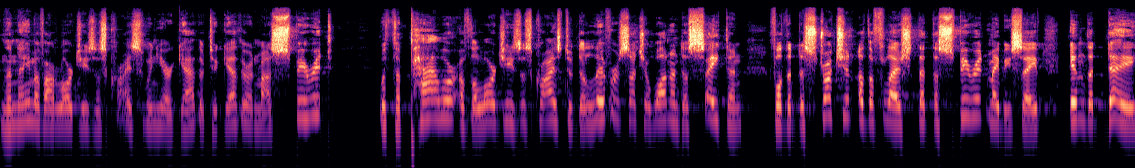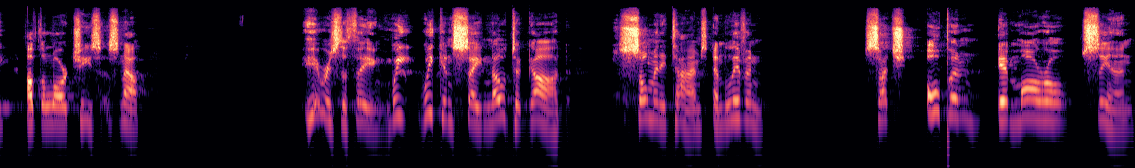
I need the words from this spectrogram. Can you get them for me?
In the name of our Lord Jesus Christ, when ye are gathered together in my spirit, with the power of the Lord Jesus Christ to deliver such a one unto Satan for the destruction of the flesh, that the spirit may be saved in the day of the Lord Jesus. Now, here is the thing. We, we can say no to God so many times and live in such open, immoral sin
